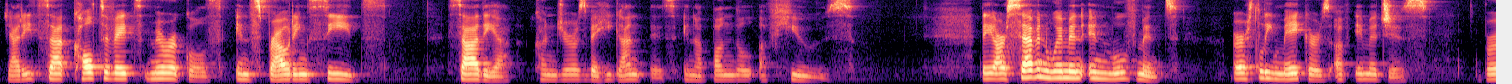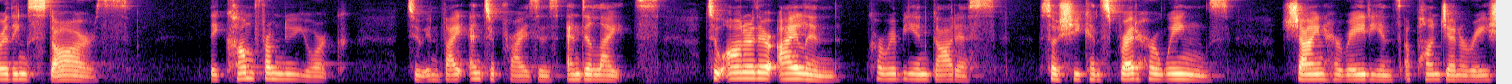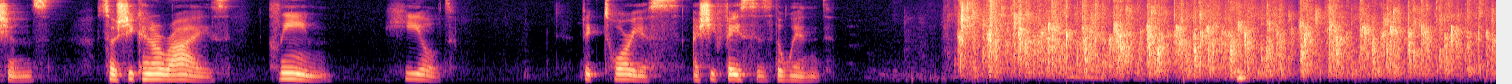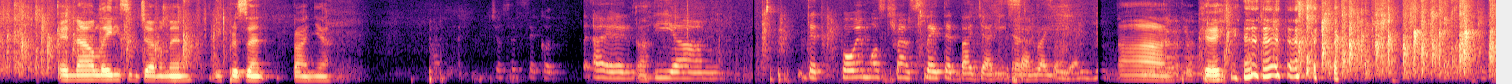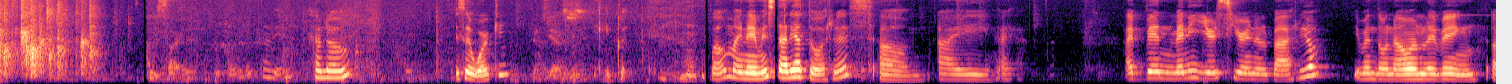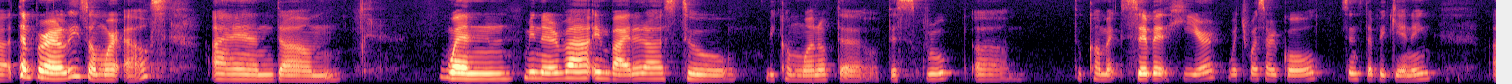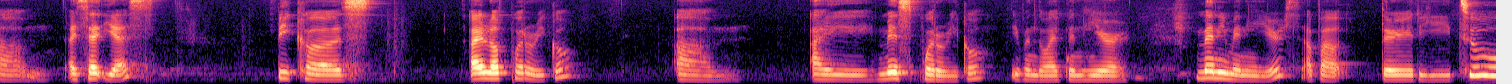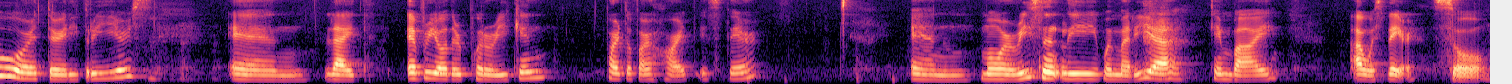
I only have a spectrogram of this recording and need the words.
Yarisa cultivates miracles in sprouting seeds. Zaadia conjures vejigantes in a bundle of hues. They are seven women in movement, earthly makers of images, birthing stars. They come from New York to invite enterprises and delights, to honor their island, Caribbean goddess, so she can spread her wings, shine her radiance upon generations, so she can arise clean, healed, victorious as she faces the wind. And now, ladies and gentlemen, we present Tanya. Just a second. Uh, the, um, the poem was translated by Yarisa right here. Ah, okay. I'm sorry. Hello. Is it working? Yes. Okay, good. Well, my name is Tanya Torres. Um, I, I, I've been many years here in El Barrio, even though now I'm living uh, temporarily somewhere else. And um, when Minerva invited us to become one of the of this group um, to come exhibit here, which was our goal since the beginning, um, I said yes because I love Puerto Rico. Um, I miss Puerto Rico, even though I've been here many, many years, about 32 or 33 years. And like every other Puerto Rican, part of our heart is there. And more recently, when Maria came by, I was there. So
